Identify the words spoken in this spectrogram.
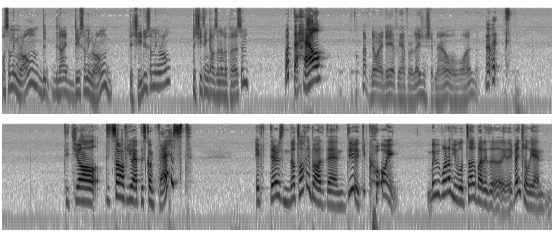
was something wrong? Did, did I do something wrong? Did she do something wrong? Did she think I was another person? What the hell? I have no idea if we have a relationship now or what. No, Did y'all, did some of you at least confessed? If there's no talking about it, then dude, keep going. Maybe one of you will talk about it uh, eventually, and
